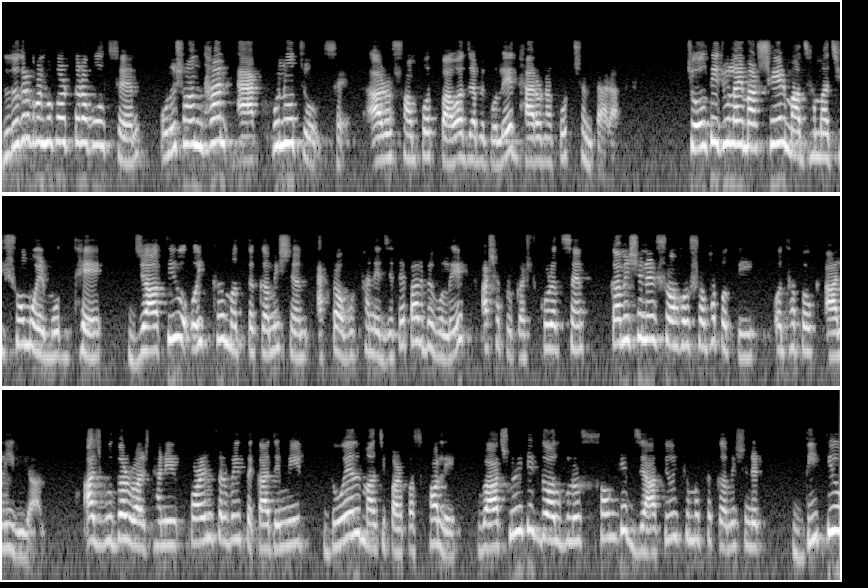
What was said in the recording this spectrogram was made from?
দুদকের কর্মকর্তারা বলছেন, অনুসন্ধান এখনও চলছে। আরও সম্পদ পাওয়া যাবে বলে ধারণা করছেন তারা। চলতি জুলাই মাসের মাঝামাঝি সময়ের মধ্যে জাতীয় ঐক্যমত্য কমিশন একটা অবস্থানে যেতে পারবে বলে আশা প্রকাশ করেছেন কমিশনের সহ সভাপতি অধ্যাপক আলী রিয়াল। আজ বুধবার রাজধানীর ফরেন সার্ভিস একাডেমির দোয়েল মাল্টিপারপাস হলে রাজনৈতিক দলগুলোর সঙ্গে জাতীয় ঐক্যমত্য কমিশনের দ্বিতীয়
